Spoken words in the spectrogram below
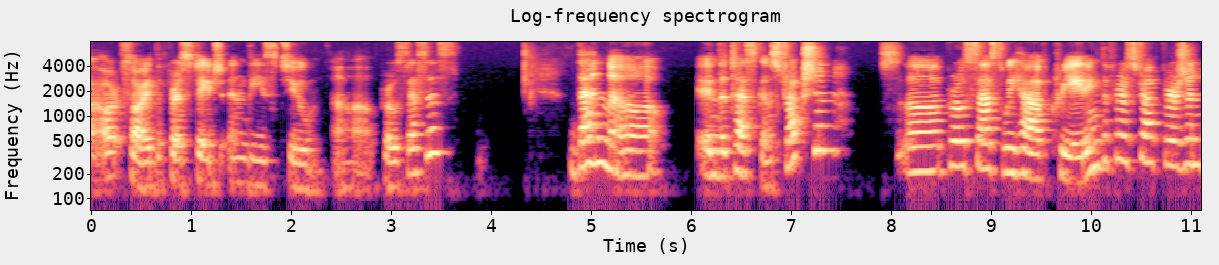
or sorry, the first stage in these two uh, processes. Then uh, in the test construction uh, process, we have creating the first draft version,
